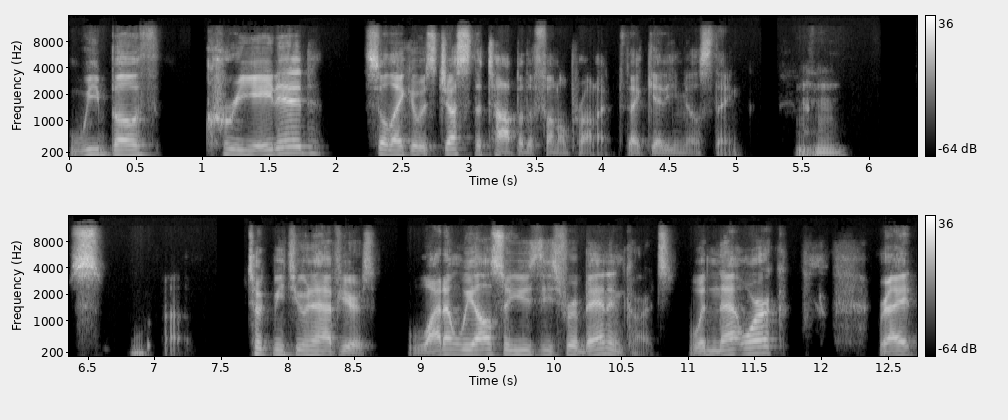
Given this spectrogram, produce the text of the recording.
we both created so like it was just the top of the funnel product that get emails thing. Mm-hmm. uh, took me two and a half years. Why don't we also use these for abandoned carts wouldn't that work? Right?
